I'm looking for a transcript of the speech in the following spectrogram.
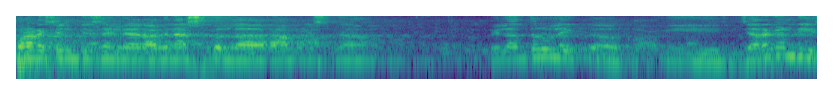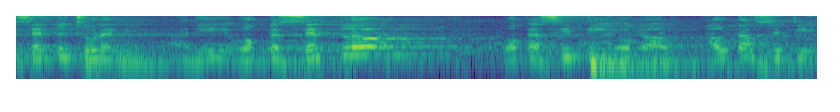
ప్రొడక్షన్ డిజైనర్ అవినాష్ కొల్లా రామకృష్ణ వీళ్ళందరూ లైక్ ఈ జరగండి సెట్ చూడండి. అది ఒక సెట్లో ఒక సిటీ ఒక అవుట్ ఆఫ్ సిటీ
